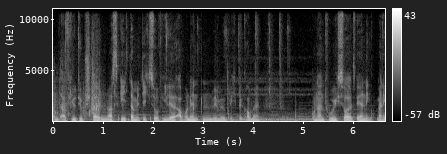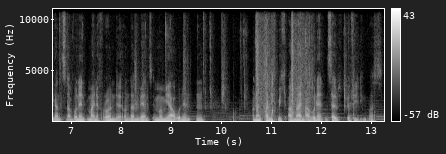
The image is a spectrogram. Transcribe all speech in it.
und auf YouTube stellen, was geht, damit ich so viele Abonnenten wie möglich bekomme. Und dann tue ich so, als wären die, meine ganzen Abonnenten meine Freunde und dann wären es immer mehr Abonnenten. Und dann kann ich mich an meinen Abonnenten selbst befriedigen, was?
